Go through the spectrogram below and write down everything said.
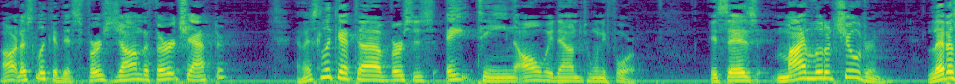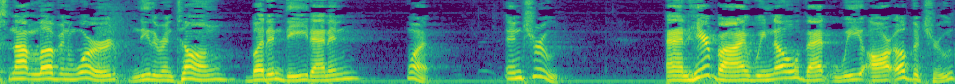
All right, let's look at this. First John, the third chapter. And let's look at uh, verses 18 all the way down to 24. It says, My little children, let us not love in word, neither in tongue, but in deed and in what? In truth. And hereby we know that we are of the truth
